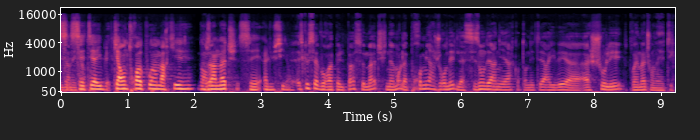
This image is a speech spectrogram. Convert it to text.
C'est- terrible. 43 points marqués dans un match, c'est hallucinant. Est-ce que ça vous rappelle pas ce match, finalement, la première journée de la saison dernière, quand on était arrivé à, à Cholet? Ce premier match, on a été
